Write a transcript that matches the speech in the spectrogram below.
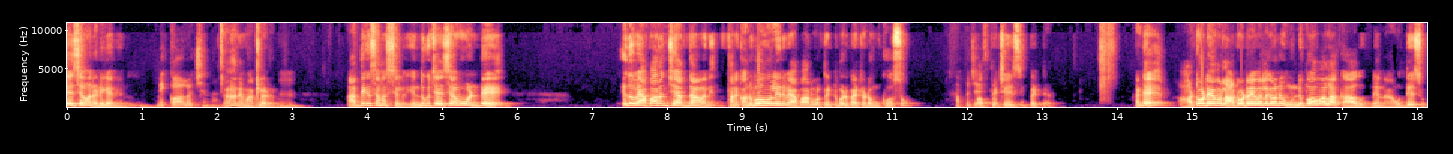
చేసావని అడిగాను నేను మీకు కాల్ వచ్చిందండి. నేను మాట్లాడాను. ఆర్థిక సమస్యలు. ఎందుకు చేశాము అంటే ఏదో వ్యాపారం చేద్దామని తనకు అనుభవం లేని వ్యాపారంలో పెట్టుబడి పెట్టడం కోసం అప్పు చేసి అప్పు పెట్టారు. చేసి పెట్టారు. అంటే ఆటో డ్రైవర్లు ఆటో డ్రైవర్లుగానే ఉండిపోవాలా కాదు నేను నా ఉద్దేశం.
